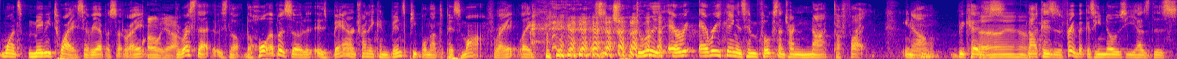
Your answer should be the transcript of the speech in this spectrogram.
once, maybe twice every episode, right? Oh, yeah. The rest of that is the the whole episode is Banner trying to convince people not to piss him off, right? Like it's just tr- doing his, every, everything is him focused on trying not to fight, you know, mm-hmm. because Oh, yeah. not because he's afraid, but because he knows he has this.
